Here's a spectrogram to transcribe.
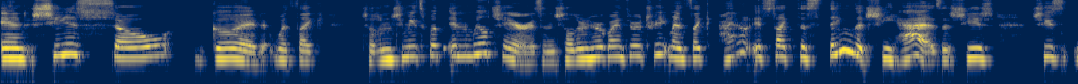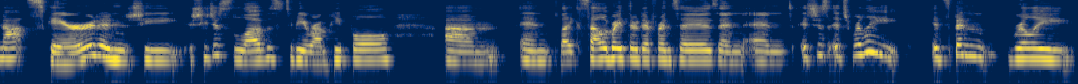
And she is so good with like children she meets with in wheelchairs and children who are going through treatments. Like I don't it's like this thing that she has that she's she's not scared and she she just loves to be around people um and like celebrate their differences and and it's just it's really it's been really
